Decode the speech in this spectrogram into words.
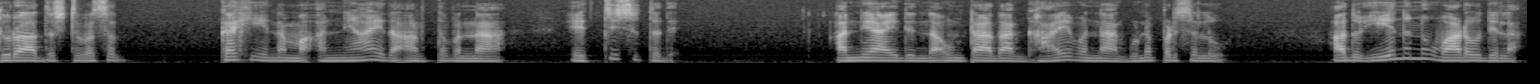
ದುರಾದೃಷ್ಟವಸತ್ ಕಹಿ ನಮ್ಮ ಅನ್ಯಾಯದ ಅರ್ಥವನ್ನು ಹೆಚ್ಚಿಸುತ್ತದೆ. ಅನ್ಯಾಯದಿಂದ ಉಂಟಾದ ಗಾಯವನ್ನು ಗುಣಪಡಿಸಲು ಅದು ಏನನ್ನೂ ಮಾಡುವುದಿಲ್ಲ.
